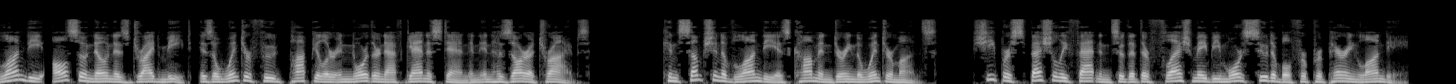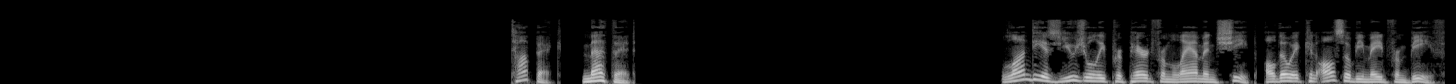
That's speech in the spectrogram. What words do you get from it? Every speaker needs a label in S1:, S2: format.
S1: Landi, also known as dried meat, is a winter food popular in northern Afghanistan and in Hazara tribes. Consumption of landi is common during the winter months. Sheep are specially fattened so that their flesh may be more suitable for preparing landi. Method Landi is usually prepared from lamb and sheep, although it can also be made from beef.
